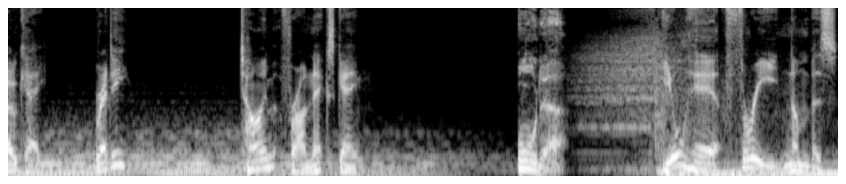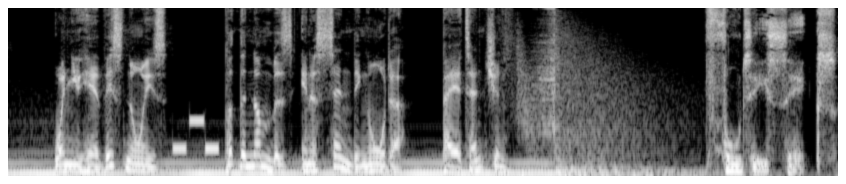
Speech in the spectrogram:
Okay, ready? Time for our next game. Order. You'll hear three numbers. When you hear this noise, put the numbers in ascending order. Pay attention. 46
